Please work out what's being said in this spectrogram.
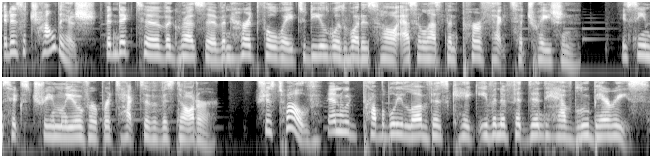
It is a childish, vindictive, aggressive, and hurtful way to deal with what is saw as a less than perfect situation. He seems extremely overprotective of his daughter. She's 12 and would probably love this cake even if it didn't have blueberries.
